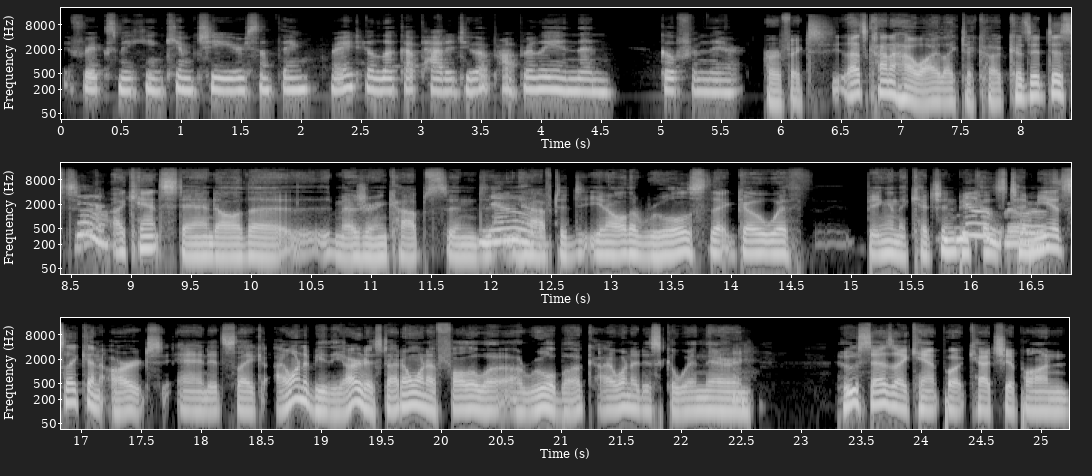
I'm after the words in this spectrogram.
if Rick's making kimchi or something, right? He'll look up how to do it properly, and then go from there. Perfect. That's kind of how I like to cook because it just, yeah. I can't stand all the measuring cups and no. you have to, you know, all the rules that go with being in the kitchen because no to me it's like an art and it's like I want to be the artist. I don't want to follow a, a rule book. I want to just go in there and who says I can't put ketchup on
